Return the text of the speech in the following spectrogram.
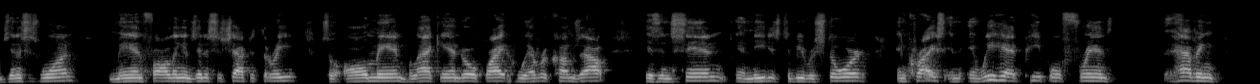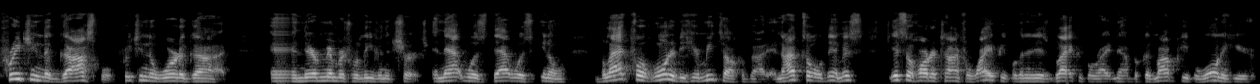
Genesis one, man falling in Genesis chapter three. So all men, black and or white, whoever comes out, is in sin and needs to be restored in Christ. And, and we had people, friends, having preaching the gospel, preaching the word of God, and their members were leaving the church. And that was that was, you know, black folk wanted to hear me talk about it. And I told them it's it's a harder time for white people than it is black people right now because my people want to hear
